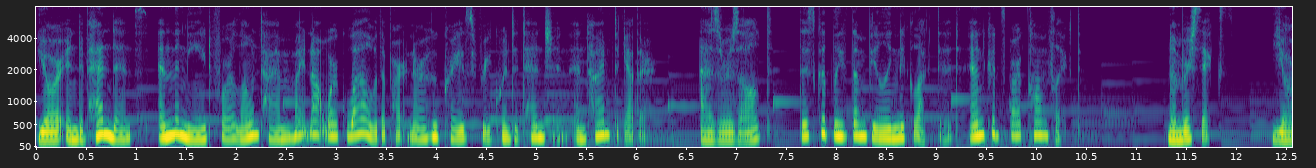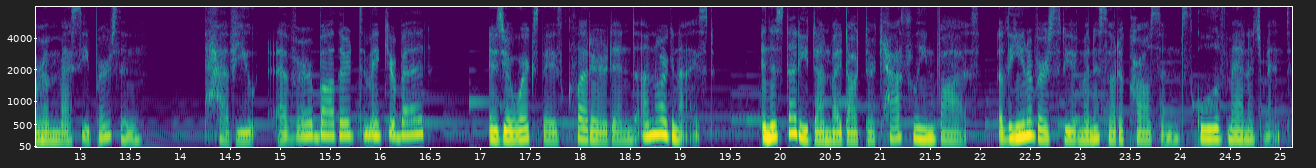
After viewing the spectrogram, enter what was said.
your independence and the need for alone time might not work well with a partner who craves frequent attention and time together. As a result, this could leave them feeling neglected and could spark conflict. Number six, you're a messy person. Have you ever bothered to make your bed? Is your workspace cluttered and unorganized? In a study done by Dr. Kathleen Vohs of the University of Minnesota Carlson School of Management,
